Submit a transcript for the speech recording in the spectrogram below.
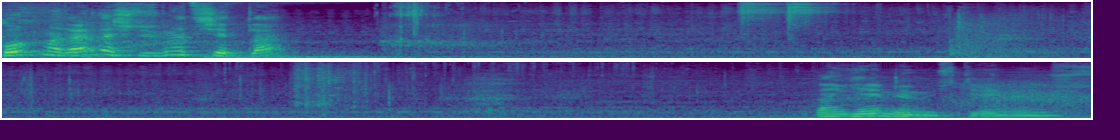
Korkma kardeş düzgün ateş et la. Buradan giremiyor muyuz? Giremiyoruz.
